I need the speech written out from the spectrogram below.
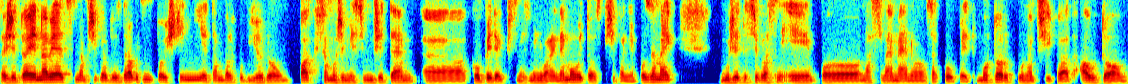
Takže to je jedna věc, například to zdravotní pojištění je tam velkou výhodou. Pak samozřejmě si můžete koupit, jak jsme zmiňovali, nemovitost, případně pozemek, Můžete si vlastně i po, na své jméno zakoupit motorku, například auto,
